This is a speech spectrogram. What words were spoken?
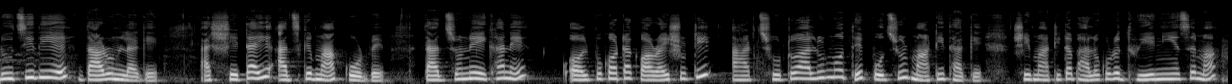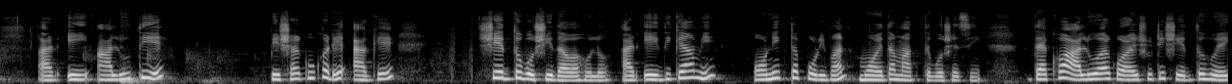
লুচি দিয়ে দারুণ লাগে। আর সেটাই আজকে মা করবে। তার জন্য এখানে অল্প কটা কড়াইশুঁটি আর ছোট আলুর মধ্যে প্রচুর মাটি থাকে। সেই মাটিটা ভালো করে ধুয়ে নিয়েছে মা। আর এই আলু দিয়ে প্রেশার কুকারে আগে সেদ্ধ বসিয়ে দেওয়া হলো। আর এইদিকে আমি অনেকটা পরিমাণ ময়দা মাখতে বসেছি। দেখো আলু আর কড়াইশুঁটি সেদ্ধ হয়ে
